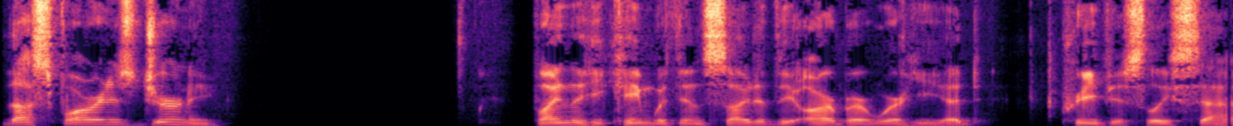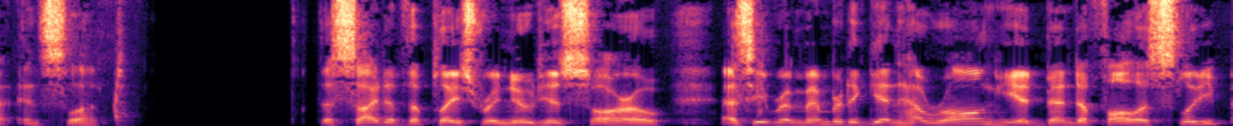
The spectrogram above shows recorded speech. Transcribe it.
thus far in his journey. Finally, he came within sight of the arbor where he had previously sat and slept. The sight of the place renewed his sorrow as he remembered again how wrong he had been to fall asleep.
